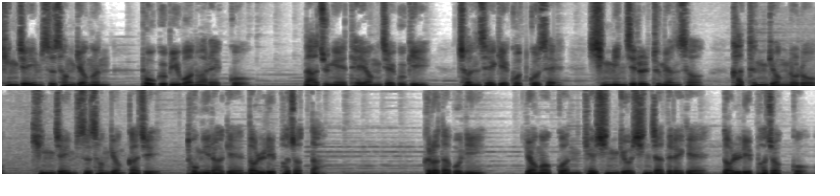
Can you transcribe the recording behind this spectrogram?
킹제임스 성경은 보급이 원활했고 나중에 대영 제국이 전 세계 곳곳에 식민지를 두면서 같은 경로로 킹제임스 성경까지 동일하게 널리 퍼졌다. 그러다 보니 영어권 개신교 신자들에게 널리 퍼졌고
